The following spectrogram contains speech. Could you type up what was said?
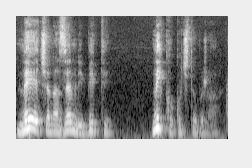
neće na zemlji biti niko ko će te obožavati.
